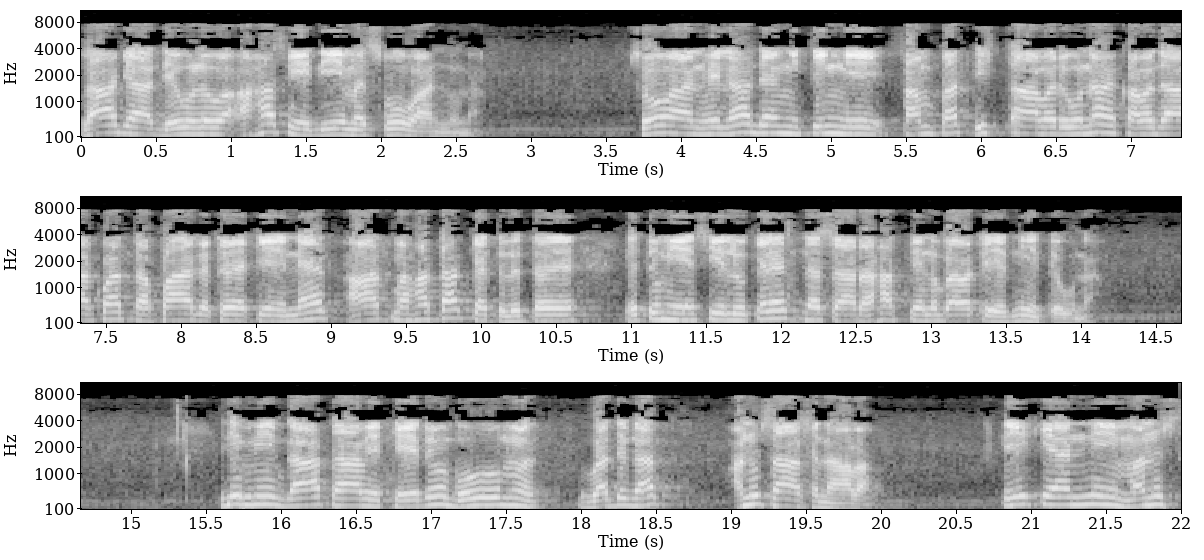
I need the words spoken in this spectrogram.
ලාජා දෙව්ලොව අහසේදීම සෝවාන් වුණා. සෝවාන් වෙලා දැන් ඉතින් මේ සම්පත් ස්ථාවර වුණා කවදාකවත් අපායකට වැටෙන්නේ නැහැ ආත්ම හතක් ඇතුළත එතුමිය සියලු කෙලෙස් නැසා රහත් වෙන බවට නියත වුණා. ඉතින් මේ ගාථාවේ තේරුම බොහොම වැදගත් අනුශාසනාවක්. ඒ කියන්නේ මනුස්ස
